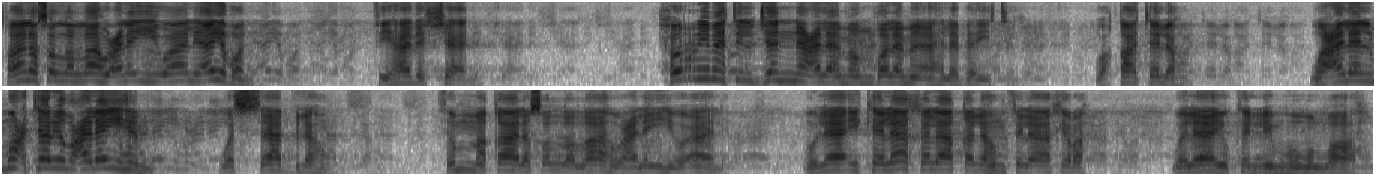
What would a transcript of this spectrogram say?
قال صلى الله عليه وآله أيضا في هذا الشأن حرمت الجنة على من ظلم أهل بيتي وقاتلهم وعلى المعترض عليهم والساب لهم. ثم قال صلى الله عليه وآله أولئك لا خلاق لهم في الآخرة ولا يكلمهم الله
